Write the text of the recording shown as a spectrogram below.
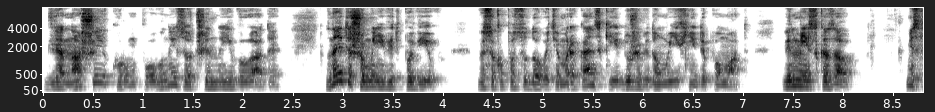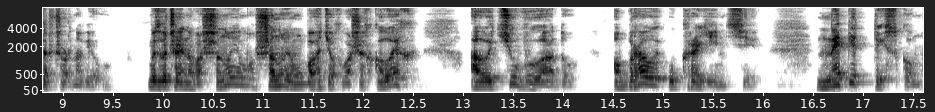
для нашої корумпованої злочинної влади. Знаєте, що мені відповів високопосадовець американський і дуже відомий їхній дипломат? Він мені сказав: містер Чорновіл, ми, звичайно, вас шануємо, шануємо багатьох ваших колег, але цю владу обрали українці не під тиском,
